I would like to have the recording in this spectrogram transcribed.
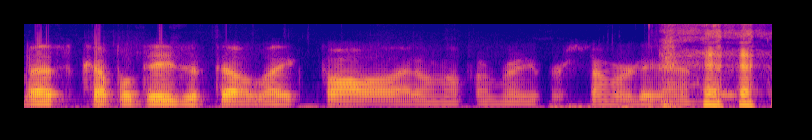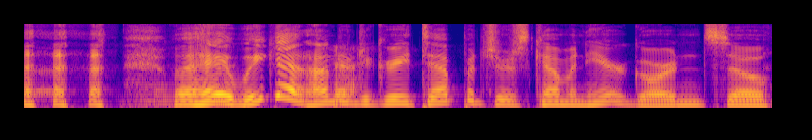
Last couple of days it felt like fall. I don't know if I'm ready for summer to well, hey, we got 100 degree temperatures coming here, Gordon, so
